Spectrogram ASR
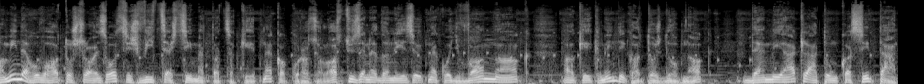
Ha mindenhova hatos rajzolsz és vicces címet adsz a képnek, akkor azzal azt üzened a nézőknek, hogy vannak, akik mindig hatos dobnak, de mi átlátunk a szitán.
